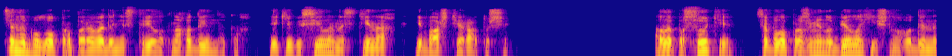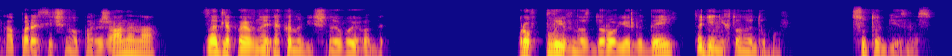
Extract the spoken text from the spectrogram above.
це не було про переведення стрілок на годинниках, які висіли на стінах і башті ратуші. Але по суті, це було про зміну біологічного годинника пересічного парижанина задля певної економічної вигоди. Про вплив на здоров'я людей тоді ніхто не думав. Суто бізнес.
